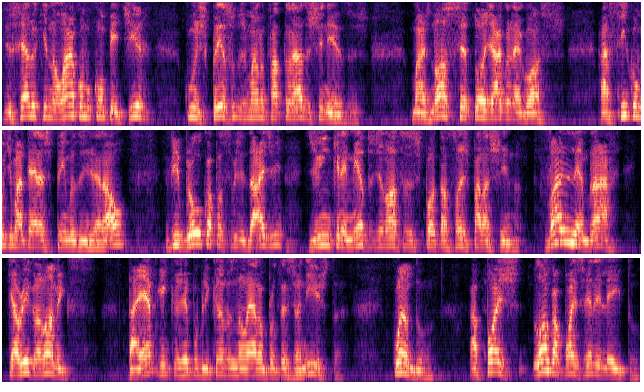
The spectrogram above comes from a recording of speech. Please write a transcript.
disseram que não há como competir com os preços dos manufaturados chineses. Mas nosso setor de agronegócios, assim como de matérias-primas em geral, vibrou com a possibilidade de um incremento de nossas exportações para a China. Vale lembrar que a Reaganomics, da época em que os republicanos não eram protecionistas, quando, após, logo após ser eleito,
